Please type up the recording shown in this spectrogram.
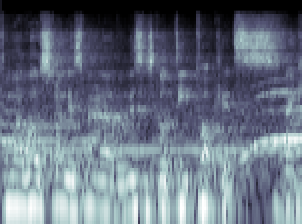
from my World's Strongest Man album. This is called Deep Pockets. Thank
